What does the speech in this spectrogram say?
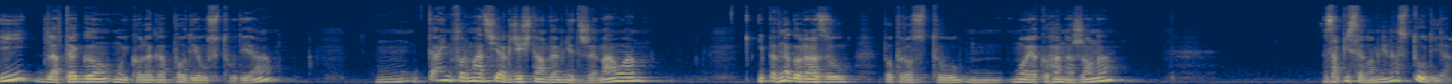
I dlatego mój kolega podjął studia. Ta informacja gdzieś tam we mnie drzemała. I pewnego razu po prostu mm, moja kochana żona zapisała mnie na studia.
